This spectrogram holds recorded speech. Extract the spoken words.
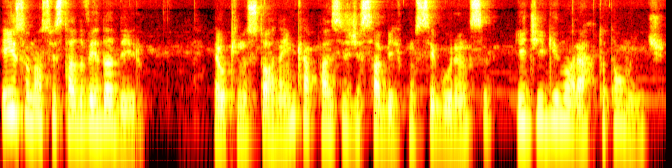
Eis o nosso estado verdadeiro. É o que nos torna incapazes de saber com segurança e de ignorar totalmente.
